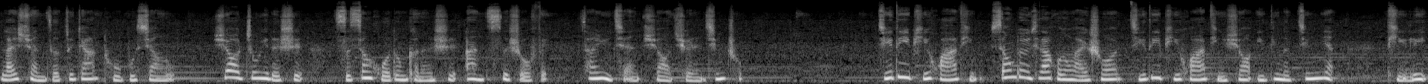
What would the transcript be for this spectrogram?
来选择最佳徒步线路。需要注意的是，此项活动可能是按次收费，参与前需要确认清楚。极地皮划艇相对于其他活动来说，极地皮划艇需要一定的经验、体力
